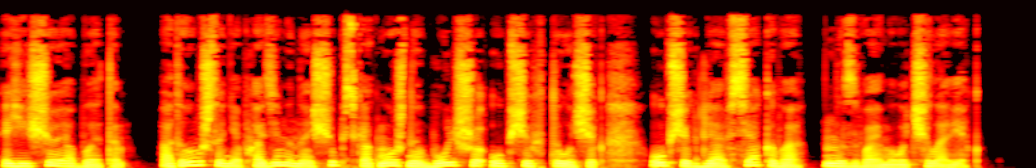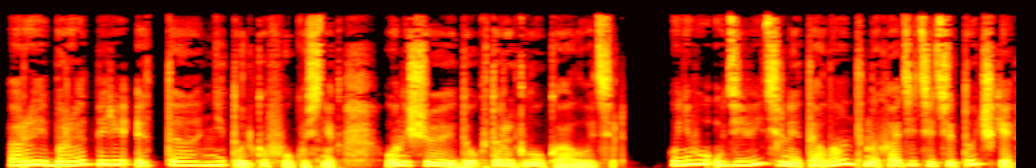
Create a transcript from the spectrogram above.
еще и об этом. О том, что необходимо нащупать как можно больше общих точек, общих для всякого называемого человека. Рэй Брэдбери – это не только фокусник, он еще и доктор-иглоукалыватель. У него удивительный талант находить эти точки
